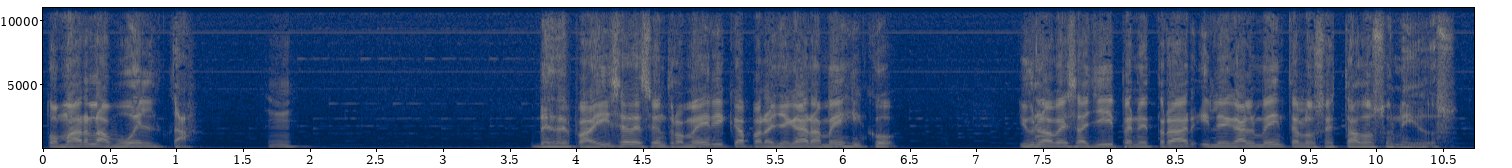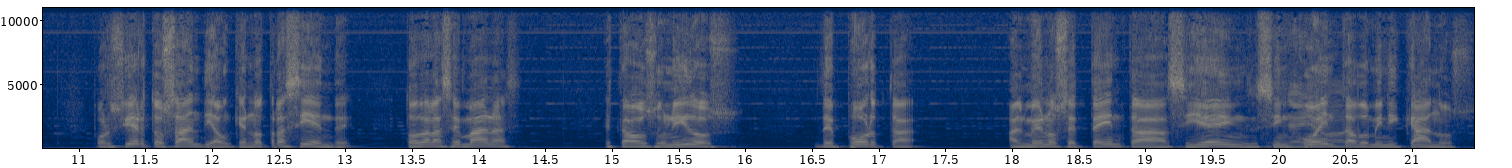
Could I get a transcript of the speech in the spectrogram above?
tomar la vuelta desde países de Centroamérica para llegar a México y una vez allí penetrar ilegalmente a los Estados Unidos. Por cierto, Sandy, aunque no trasciende, todas las semanas Estados Unidos deporta al menos 70, 100, 50 dominicanos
